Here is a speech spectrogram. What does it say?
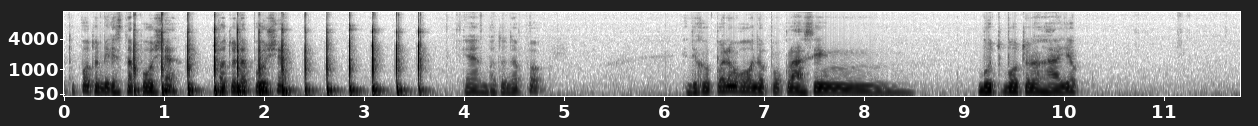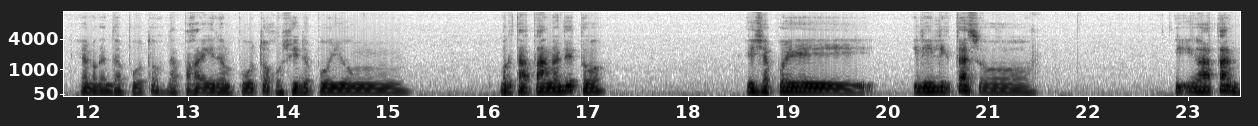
ito po tumigas na po siya. Bato na po siya. Yan bato na po. Hindi ko pa alam kung ano pong klaseng buto-buto ng hayop. Yan maganda po to. Napakainam po to. Kung sino po yung magtatangan dito eh siya po ililigtas o iingatan.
